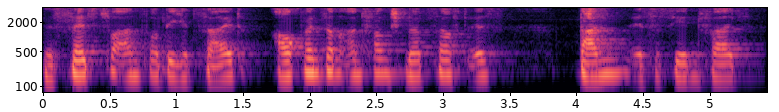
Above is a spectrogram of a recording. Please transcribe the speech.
eine selbstverantwortliche Zeit, auch wenn es am Anfang schmerzhaft ist, dann ist es jedenfalls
